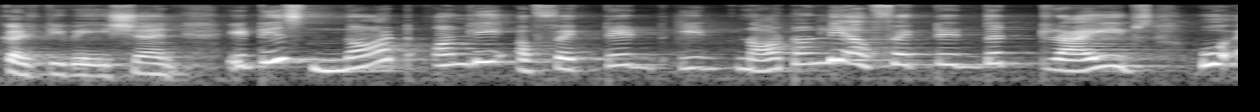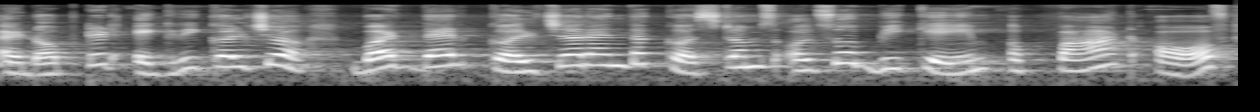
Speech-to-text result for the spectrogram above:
cultivation. It is not only affected it not only affected the tribes who adopted agriculture but their culture and the customs also became a part of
